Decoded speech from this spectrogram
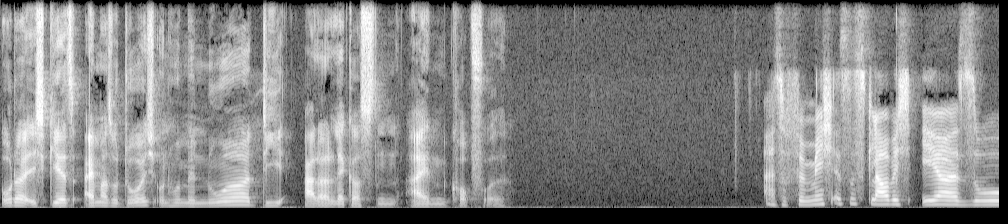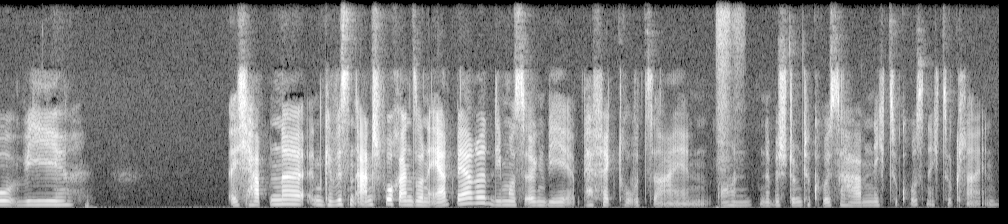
oder ich gehe jetzt einmal so durch und hole mir nur die allerleckersten einen Korb voll? Also für mich ist es, glaube ich, eher so wie, ich habe ne, einen gewissen Anspruch an so eine Erdbeere, die muss irgendwie perfekt rot sein und eine bestimmte Größe haben, nicht zu groß, nicht zu klein.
